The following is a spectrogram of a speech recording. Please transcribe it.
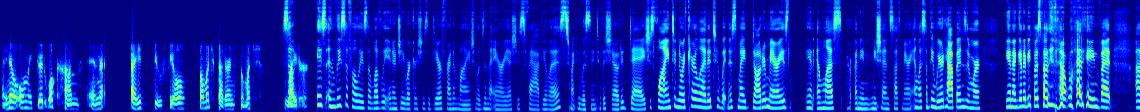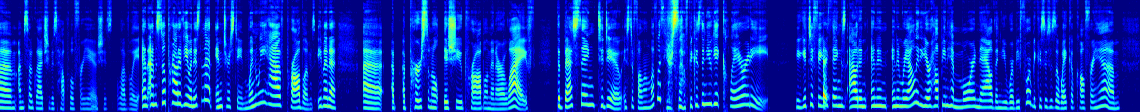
I know only good will come, and I do feel so much better and so much So- lighter. Is and Lisa Foley is a lovely energy worker. She's a dear friend of mine. She lives in the area. She's fabulous. She might be listening to the show today. She's flying to North Carolina to witness my daughter Mary's. Unless I mean Misha and Seth Mary, unless something weird happens and we're, you know, going to be postponing that wedding. But um, I'm so glad she was helpful for you. She's lovely, and I'm so proud of you. And isn't that interesting? When we have problems, even a a, a, a personal issue problem in our life, the best thing to do is to fall in love with yourself because then you get clarity. You get to figure things out. And, and, in, and in reality, you're helping him more now than you were before because this is a wake up call for him.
